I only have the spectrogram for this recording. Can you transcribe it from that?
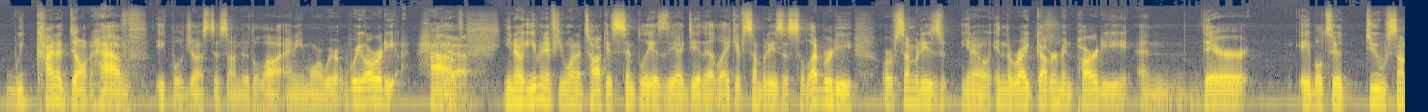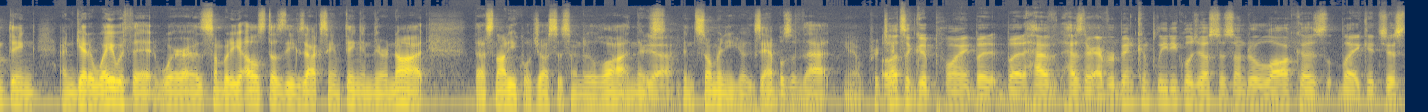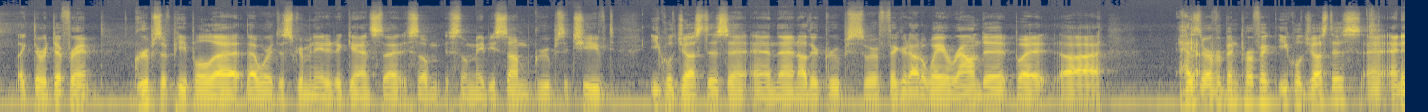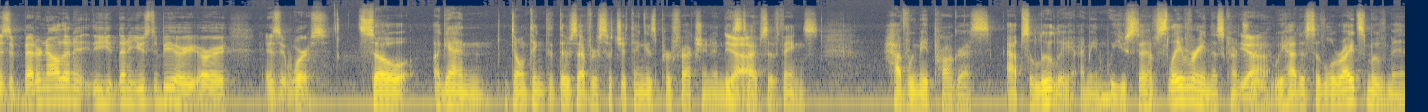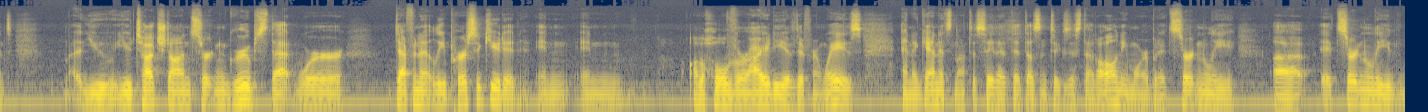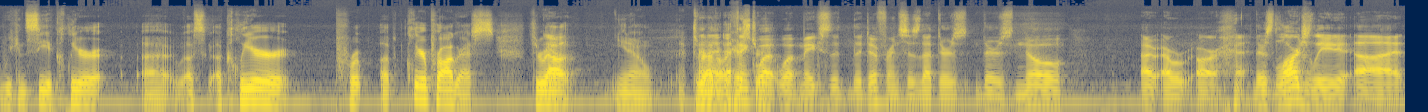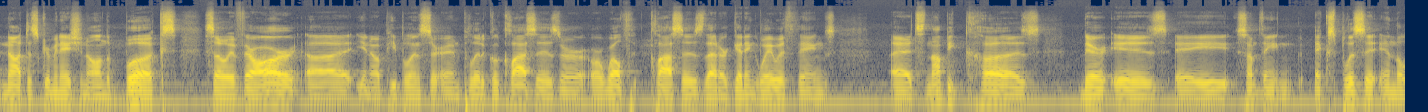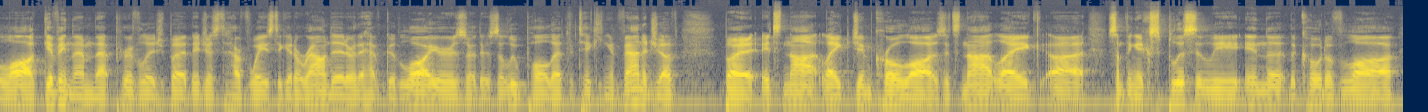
we kind of don't have equal justice under the law anymore. We we already have, Yeah. you know, even if you want to talk as simply as the idea that like if somebody's a celebrity or if somebody's you know in the right government party and they're able to do something and get away with it, whereas somebody else does the exact same thing and they're not. That's not equal justice under the law, and there's Yeah. been so many examples of that. You know, Well, that's a good point, but but have has there ever been complete equal justice under the law? Because like it's just like there were different groups of people that, that were discriminated against. Uh, so so maybe some groups achieved equal justice, and, and then other groups sort of figured out a way around it. But uh, has Yeah. there ever been perfect equal justice? And, and is it better now than it than it used to be, or, or is it worse? So again, don't think that there's ever such a thing as perfection in these Yeah. types of things. Have we made progress? Absolutely. I mean, we used to have slavery in this country. Yeah. We had a civil rights movement. Uh, You you touched on certain groups that were definitely persecuted in in a whole variety of different ways. And again, it's not to say that that doesn't exist at all anymore, but it's certainly uh, it's certainly we can see a clear uh, a, a clear pro, a clear progress throughout you know throughout And I, our I think what what makes the, the difference is that there's there's no or, or there's largely uh, not discrimination on the books. So if there are uh, you know people in certain political classes or, or wealth classes that are getting away with things, uh, it's not because there is a something explicit in the law giving them that privilege, but they just have ways to get around it, or they have good lawyers, or there's a loophole that they're taking advantage of. But it's not like Jim Crow laws. It's not like uh, something explicitly in the, the code of law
